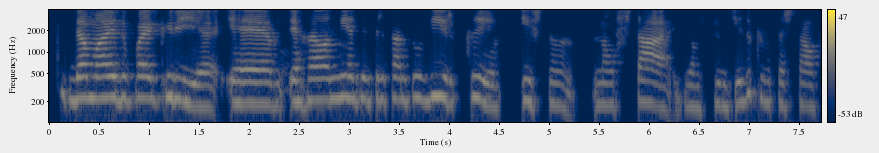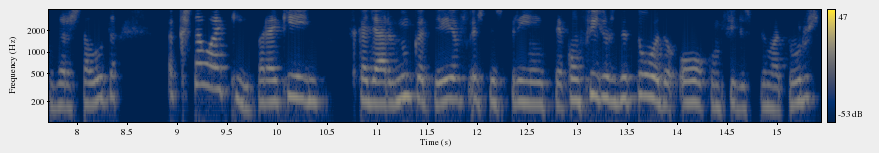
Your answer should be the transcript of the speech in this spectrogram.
da mãe e do pai queria. É, é realmente interessante ouvir que isto não está, digamos, permitido, que você está a fazer esta luta. A questão é aqui, para quem se calhar nunca teve esta experiência com filhos de todo ou com filhos prematuros,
